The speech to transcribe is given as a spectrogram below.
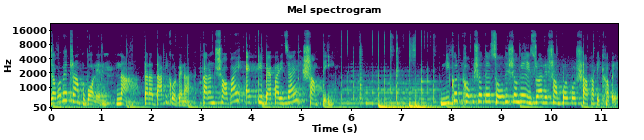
জবাবে ট্রাম্প বলেন, না, তারা দাবি করবে না, কারণ সবাই একটি ব্যাপারই চায়, শান্তি। নিকট ভবিষ্যতে সৌদির সঙ্গে ইসরায়েলের সম্পর্ক স্বাভাবিক হবে।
